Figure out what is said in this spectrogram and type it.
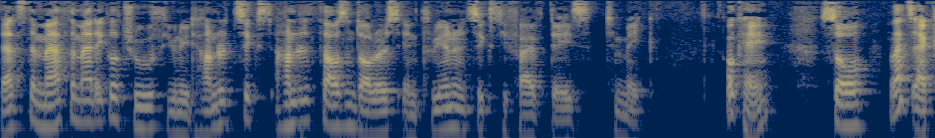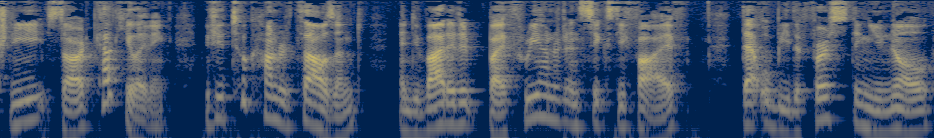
That's the mathematical truth you need $100,000 in 365 days to make. Okay, so let's actually start calculating. If you took 100,000 and divided it by 365, that will be the first thing you know.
